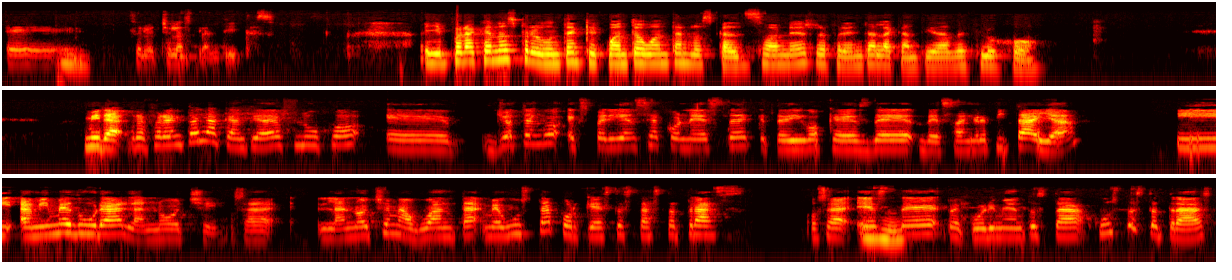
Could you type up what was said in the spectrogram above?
eh, mm. se lo echo las plantitas. Oye, por acá nos preguntan que cuánto aguantan los calzones referente a la cantidad de flujo. Mira, referente a la cantidad de flujo, eh, yo tengo experiencia con este que te digo que es de, de, sangre pitaya y a mí me dura la noche, o sea, la noche me aguanta, me gusta porque este está hasta atrás, O sea, este recubrimiento está justo hasta atrás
